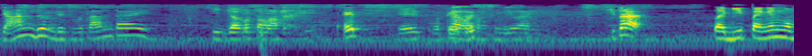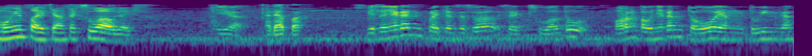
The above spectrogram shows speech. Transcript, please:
Jangan dong, jangan sebut lantai. 308. Eits Guys, Oke, Enggak, terus? 09. kita lagi pengen ngomongin pelecehan seksual, guys. Iya. ada apa Biasanya kan pelecehan seksual seksual tuh orang taunya kan cowok yang ituin kan.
